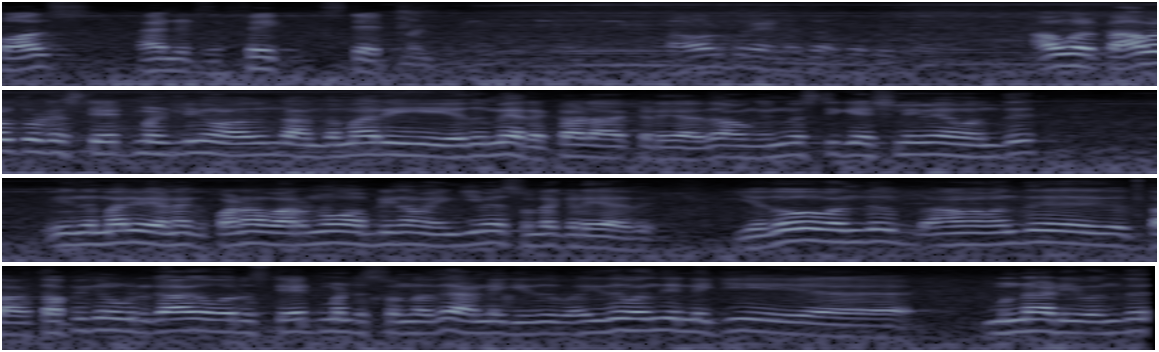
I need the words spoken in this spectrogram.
false and it's fake statement காவல்துறை என்ன சார் அவங்க காவல்துறை ஸ்டேட்மெண்ட்லேயும் அது வந்து அந்த மாதிரி எதுவுமே ரெக்கார்ட் ஆக கிடையாது. அவங்க இன்வெஸ்டிகேஷன்லையுமே வந்து இந்த மாதிரி எனக்கு பணம் வரணும் அப்படின்னு அவன் எங்கேயுமே சொல்ல கிடையாது. ஏதோ வந்து அவன் வந்து த தப்பிக்கணுங்கிறதுக்காக ஒரு ஸ்டேட்மெண்ட் சொன்னது. அன்னைக்கு இது இது வந்து இன்றைக்கி முன்னாடி வந்து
